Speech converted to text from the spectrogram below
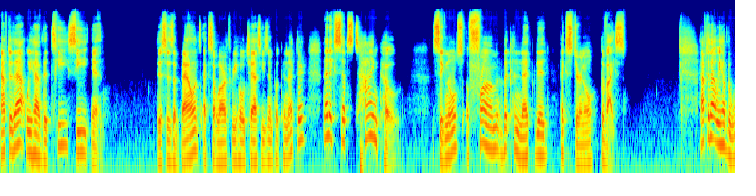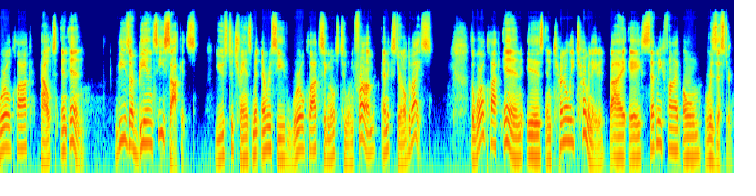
After that, we have the TC IN. This is a balanced XLR 3-hole chassis input connector that accepts time code signals from the connected external device. After that, we have the word clock out and in. These are BNC sockets used to transmit and receive word clock signals to and from an external device. The word clock in is internally terminated by a 75 ohm resistor.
